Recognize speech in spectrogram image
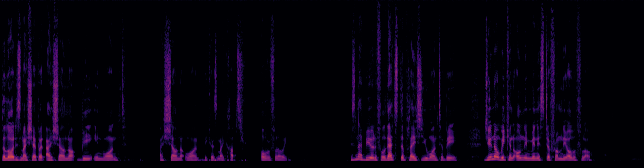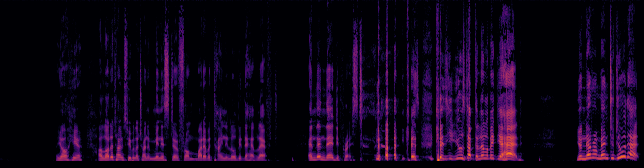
The Lord is my shepherd, I shall not be in want. I shall not want because my cup's overflowing. Isn't that beautiful? That's the place you want to be. Do you know we can only minister from the overflow? Are y'all here? A lot of times people are trying to minister from whatever tiny little bit they have left. And then they're depressed because you used up the little bit you had. You're never meant to do that.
